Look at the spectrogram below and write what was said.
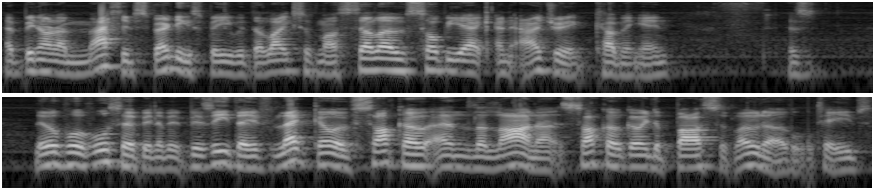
have been on a massive spending spree with the likes of Marcelo, Sobiek and Adrian coming in. As Liverpool have also been a bit busy. They've let go of Sakho and Lallana. Sakho going to Barcelona of all teams.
